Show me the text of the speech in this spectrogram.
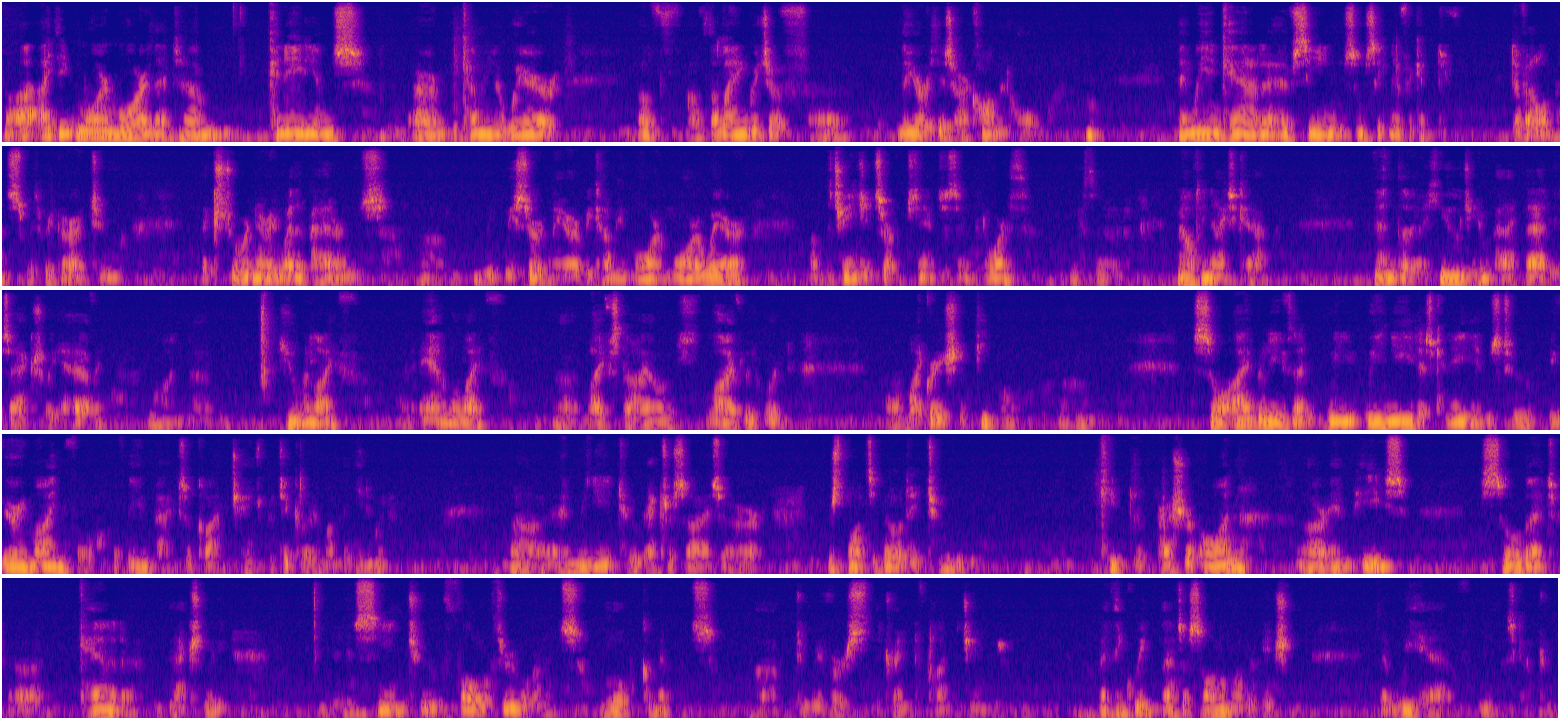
So I, I think more and more that um, Canadians are becoming aware of, of the language of uh, the earth is our common home. And we in Canada have seen some significant developments with regard to extraordinary weather patterns. Um, we, we certainly are becoming more and more aware of the changing circumstances in the north with the melting ice cap and the huge impact that is actually having on um, human life and animal life, uh, lifestyles, livelihood, uh, migration of people. Um, so I believe that we, we need as Canadians to be very mindful of the impacts of climate change, particularly among the Inuit. Uh, and we need to exercise our responsibility to keep the pressure on our MPs so that uh, Canada actually is seen to follow through on its global commitments uh, to reverse the trend of climate change. I think we that's a solemn obligation that we have in this country.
